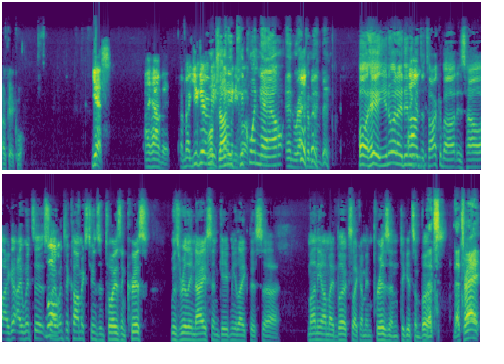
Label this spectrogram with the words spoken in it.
Okay, cool. Yes, I have it. About you giving well, me so Johnny, many pick books, one now and recommend it. Oh, hey, you know what I didn't Um, get to talk about is how I got. I went to so I went to Comics, Tunes, and Toys, and Chris was really nice and gave me like this uh, money on my books, like I'm in prison to get some books. That's that's right.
